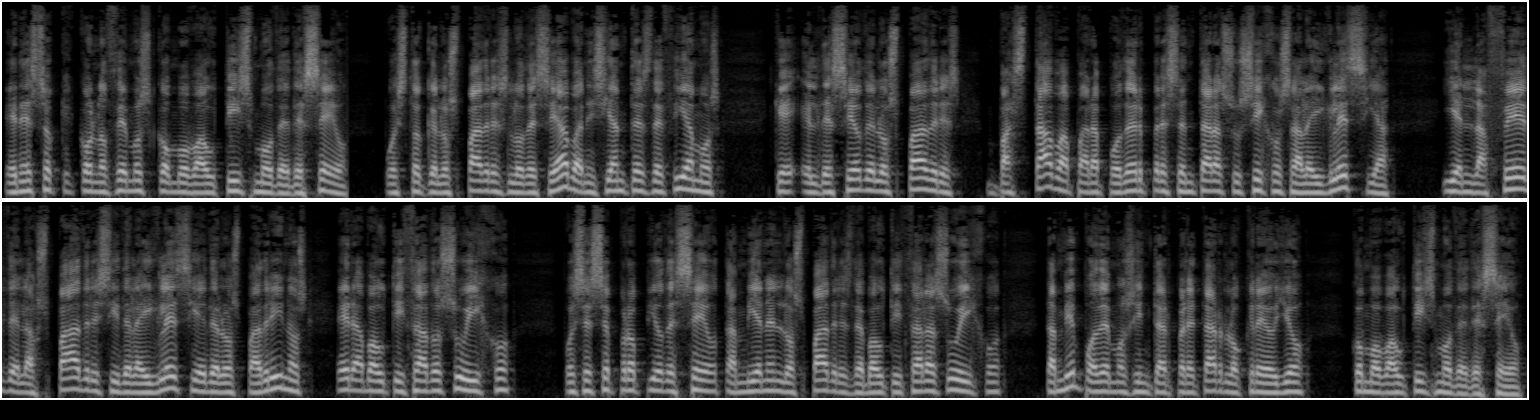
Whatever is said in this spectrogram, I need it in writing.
en eso que conocemos como bautismo de deseo, puesto que los padres lo deseaban, y si antes decíamos que el deseo de los padres bastaba para poder presentar a sus hijos a la Iglesia, y en la fe de los padres y de la Iglesia y de los padrinos era bautizado su hijo, pues ese propio deseo también en los padres de bautizar a su hijo, también podemos interpretarlo, creo yo, como bautismo de deseo.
